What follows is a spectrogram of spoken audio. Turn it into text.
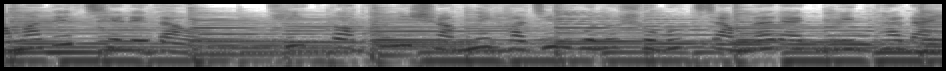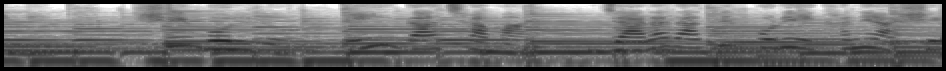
আমাদের ছেড়ে দাও। ঠিক তখনই সামনে হাজির হলো সবুজ চামড়ার এক বৃদ্ধা ডাইনি। সে বলল, এই গাছ আমার। যারা রাতের পরে এখানে আসে,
